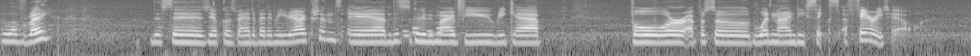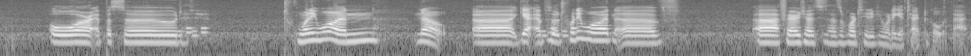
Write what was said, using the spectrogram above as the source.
Hello everybody. This is Yoko's Band of Anime Reactions, and this is going to be my review recap for episode 196 of Fairy Tail. Or episode 21, no, uh, yeah, episode 21 of uh, Fairy Tail 2014 if you want to get technical with that.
